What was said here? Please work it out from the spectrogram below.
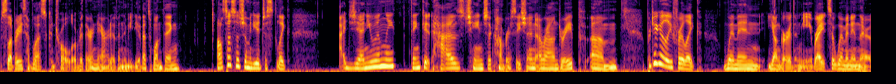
celebrities have less control over their narrative in the media. That's one thing. Also, social media just like I genuinely think it has changed the conversation around rape, um, particularly for like women younger than me, right? So women in their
